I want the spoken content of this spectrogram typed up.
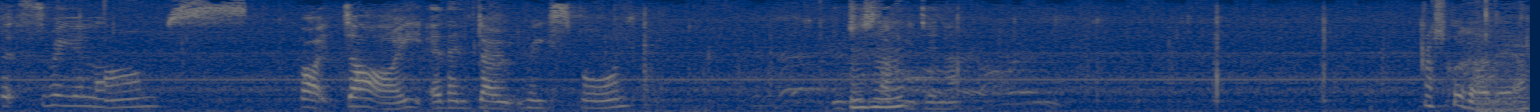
But three alarms. Right, die and then don't respawn. And just have Mhm. your dinner. That's a good idea.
